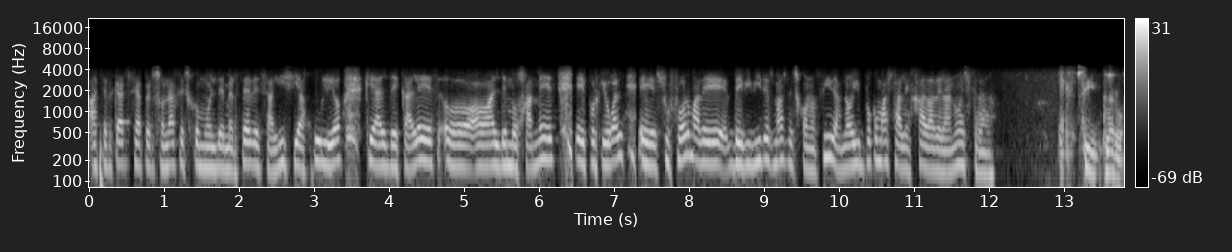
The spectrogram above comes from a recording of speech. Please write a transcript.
acercarse a personajes como el de Mercedes, Alicia, Julio, que al de Calez o, al de Mohamed, porque igual su forma de, de vivir es más desconocida, ¿no? Y un poco más alejada de la nuestra. Sí, claro,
